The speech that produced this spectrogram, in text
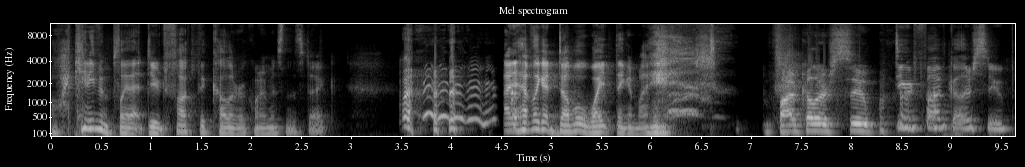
Oh, I can't even play that, dude. Fuck the color requirements in this deck. I have like a double white thing in my hand. Five color soup. dude, five color soup.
